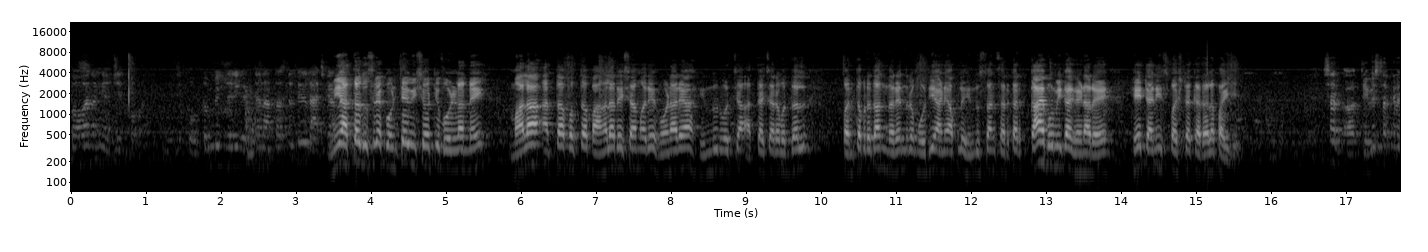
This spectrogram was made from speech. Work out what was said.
पवार आणि अजित पवार म्हणजे कौटुंबिक जरी घटना नातं असलं तरी राजकारण मी आता दुसऱ्या कोणत्याही विषयावरती बोलणार नाही. मला आता फक्त बांगलादेशामध्ये होणाऱ्या हिंदूंवरच्या अत्याचाराबद्दल पंतप्रधान नरेंद्र मोदी आणि आपलं हिंदुस्थान सरकार काय भूमिका घेणार आहे हे त्यांनी स्पष्ट करायला पाहिजे. सर तेवीस तारखेला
